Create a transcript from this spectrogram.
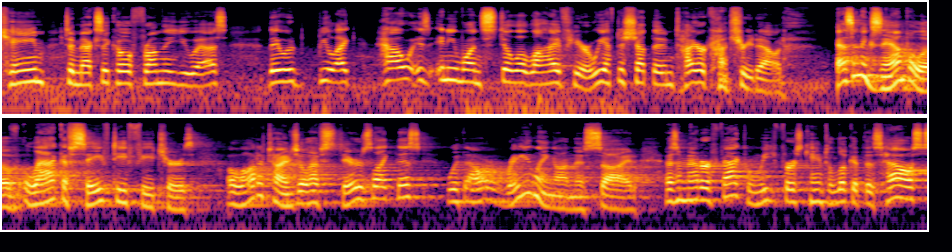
came to Mexico from the US, they would be like, how is anyone still alive here? We have to shut the entire country down. As an example of lack of safety features, a lot of times you'll have stairs like this without a railing on this side. As a matter of fact, when we first came to look at this house,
